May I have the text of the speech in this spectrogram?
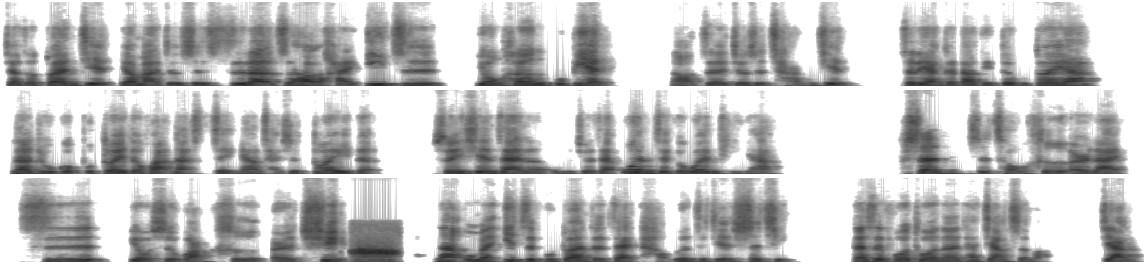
叫做断见；要么就是死了之后还一直永恒不变。啊、哦，这就是常见，这两个到底对不对呀？那如果不对的话，那怎样才是对的？所以现在呢，我们就在问这个问题呀：生是从何而来？死又是往何而去？那我们一直不断的在讨论这件事情，但是佛陀呢，他讲什么？讲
